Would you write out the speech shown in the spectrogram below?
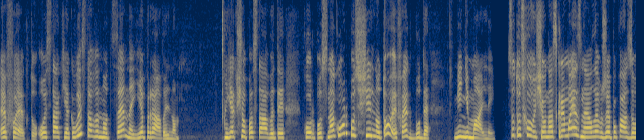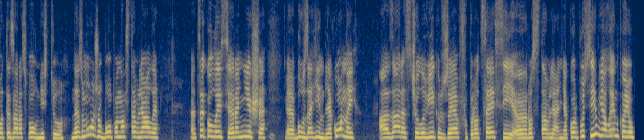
ефекту. Ось так як виставлено, це не є правильно. Якщо поставити корпус на корпус щільно, то ефект буде мінімальний. Сотосховище у нас кремезне, але вже показувати зараз повністю не зможу, бо понаставляли. Це колись раніше е, був загін для коней, а зараз чоловік вже в процесі е, розставляння корпусів ялинкою.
